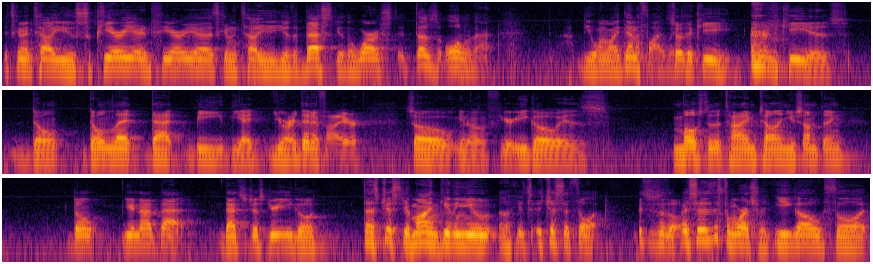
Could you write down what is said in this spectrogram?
It's going to tell you superior, inferior. It's going to tell you you're the best, you're the worst. It does all of that. Do you want to identify with So it? the key, the key is don't don't let that be the your identifier. So you know if your ego is most of the time telling you something, don't you're not that. That's just your ego. That's just your mind giving you. Uh, it's, it's just a thought. It's just a thought. It's a different words for it. Ego, thought,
